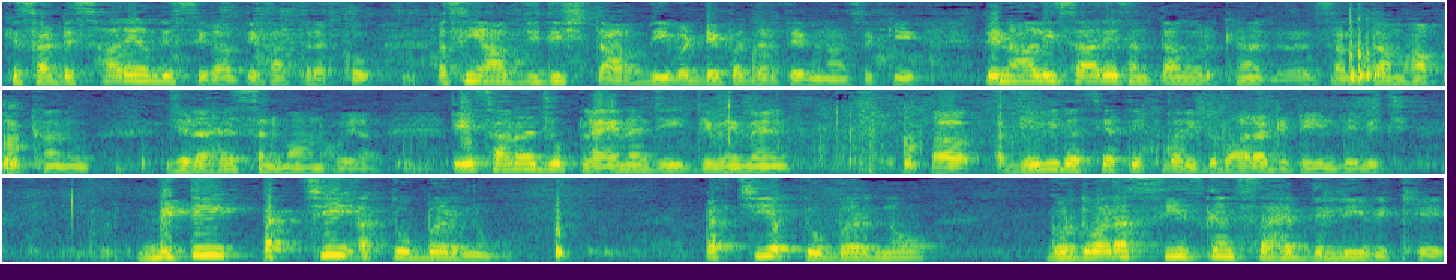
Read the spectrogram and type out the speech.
ਕਿ ਸਾਡੇ ਸਾਰਿਆਂ ਦੇ ਸਿਰਾਂ ਤੇ ਹੱਥ ਰੱਖੋ। ਅਸੀਂ ਆਪ ਜੀ ਦੀ ਸ਼ਤਾਬਦੀ ਵੱਡੇ ਪੱਧਰ ਤੇ ਮਨਾ ਸਕੀਏ ਤੇ ਨਾਲ ਹੀ ਸਾਰੇ ਸੰਤਾਂ ਮੁਰਖਾਂ, ਸੰਤਾਂ ਮਹਾਂਪੁਰਖਾਂ ਨੂੰ ਜਿਹੜਾ ਹੈ ਸਨਮਾਨ ਹੋਇਆ। ਇਹ ਸਾਰਾ ਜੋ ਪਲਾਨ ਹੈ ਜੀ, ਜਿਵੇਂ ਮੈਂ ਅੱਗੇ ਵੀ ਦੱਸਿਆ ਤੇ ਇੱਕ ਵਾਰੀ ਦੁਬਾਰਾ ਡਿਟੇਲ ਦੇ ਵਿੱਚ, ਮਿਤੀ 25 ਅਕਤੂਬਰ ਨੂੰ 25 ਅਕਤੂਬਰ ਨੂੰ ਗੁਰਦੁਆਰਾ ਸੀਸਗੰਜ ਸਾਹਿਬ ਦਿੱਲੀ ਵਿਖੇ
